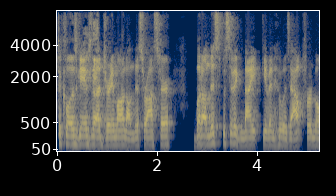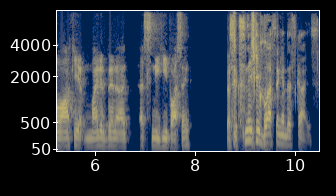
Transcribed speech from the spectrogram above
to close games without Draymond on this roster. But on this specific night, given who was out for Milwaukee, it might have been a, a sneaky blessing. That's a sneaky blessing in disguise.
